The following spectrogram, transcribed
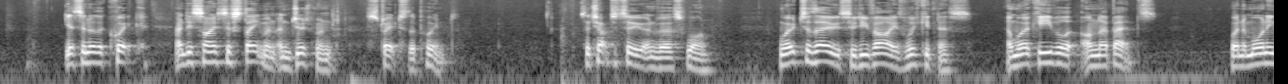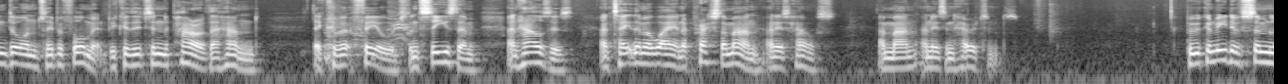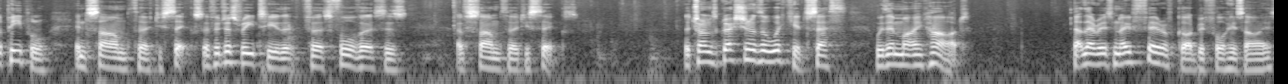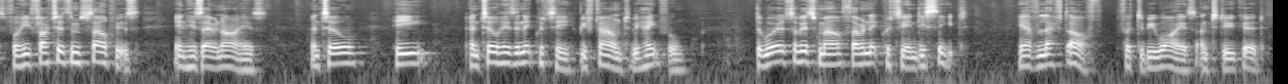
Yet another quick and decisive statement and judgment straight to the point. So, chapter 2 and verse 1. Woe to those who devise wickedness and work evil on their beds. When the morning dawns, they perform it because it's in the power of their hand. They covet fields and seize them and houses and take them away and oppress the man and his house, a man and his inheritance. But we can read of similar people in Psalm 36. If I just read to you the first four verses of Psalm 36. The transgression of the wicked saith within my heart, that there is no fear of God before his eyes, for he flatters himself in his own eyes, until he until his iniquity be found to be hateful. The words of his mouth are iniquity and deceit. He hath left off for to be wise and to do good.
